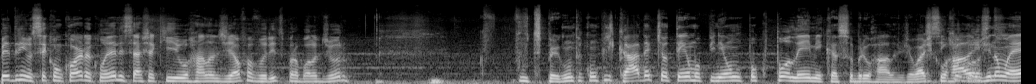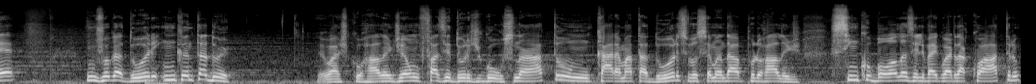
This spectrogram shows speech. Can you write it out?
Pedrinho, você concorda com ele? Você acha que o Haaland é o favorito para a bola de ouro? Putz, pergunta complicada que eu tenho uma opinião um pouco polêmica sobre o Haaland. Eu acho Assim que o Haaland não é um jogador encantador. Eu acho que o Haaland é um fazedor de gols nato, um cara matador. Se você mandar pro Haaland cinco bolas, ele vai guardar quatro.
